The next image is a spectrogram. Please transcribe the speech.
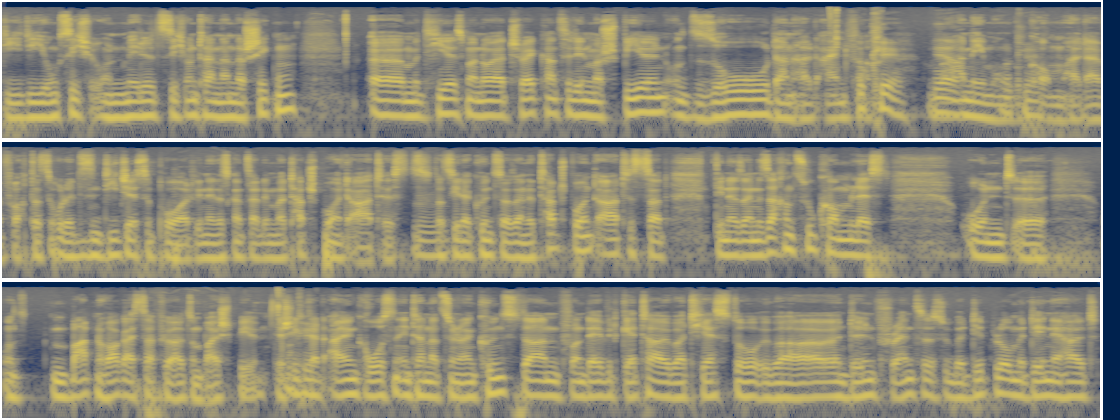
die die Jungs sich und Mädels sich untereinander schicken äh, mit hier ist mein neuer Track, kannst du den mal spielen und so dann halt einfach okay, Wahrnehmung ja, okay. bekommen halt einfach. Das, oder diesen DJ-Support, wir nennen das Ganze halt immer Touchpoint-Artists, mhm. dass jeder Künstler seine Touchpoint-Artists hat, denen er seine Sachen zukommen lässt und, äh, und Martin Horger ist dafür halt so ein Beispiel. Der schickt halt allen großen internationalen Künstlern, von David Guetta über Tiesto, über Dylan Francis, über Diplo, mit denen er halt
